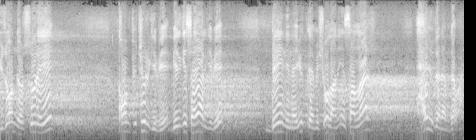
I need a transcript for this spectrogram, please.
114 sureyi kompütür gibi bilgisayar gibi beynine yüklemiş olan insanlar her dönemde var.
